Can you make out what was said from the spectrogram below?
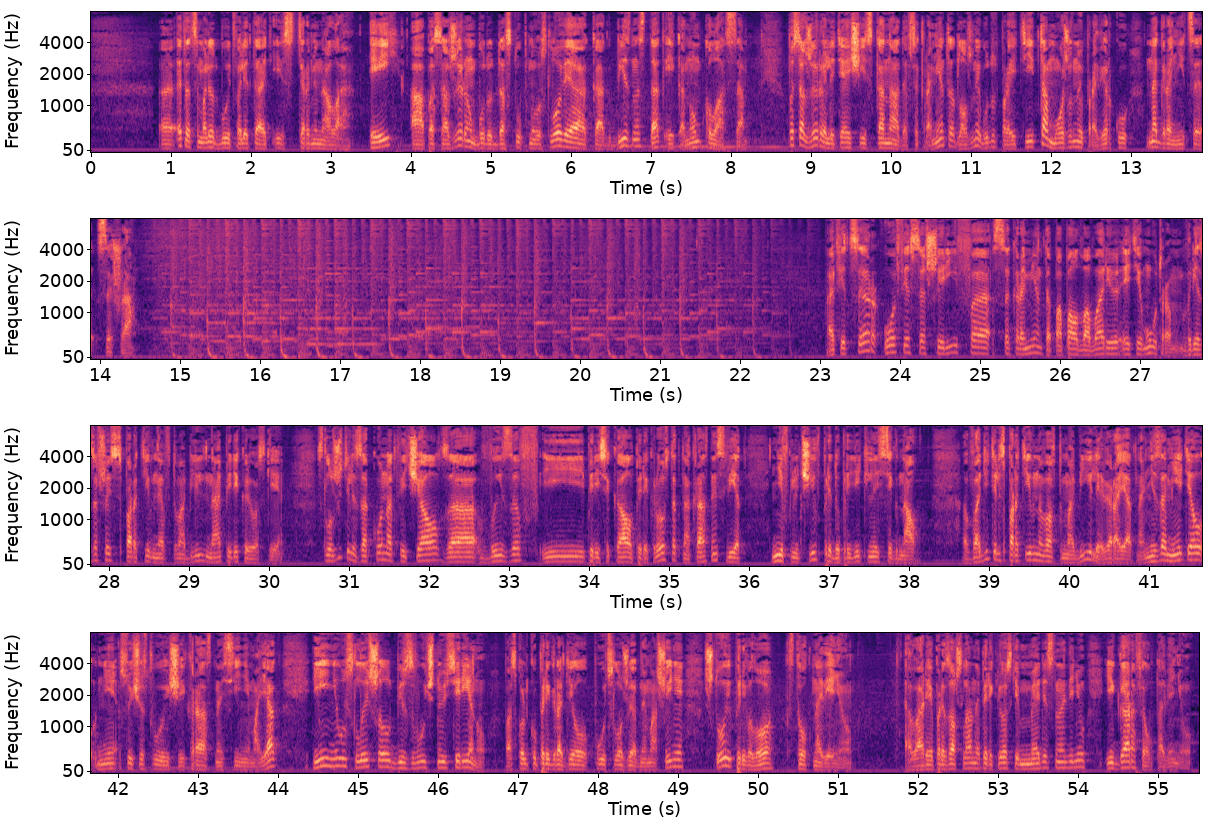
Э, этот самолет будет вылетать из терминала A, а пассажирам будут доступны условия как бизнес, так и эконом-класса. Пассажиры, летящие из Канады в Сакраменто, должны будут пройти таможенную проверку на границе США. Офицер офиса шерифа Сакрамента попал в аварию этим утром, врезавшись в спортивный автомобиль на перекрестке. Служитель закона отвечал за вызов и пересекал перекресток на красный свет, не включив предупредительный сигнал. Водитель спортивного автомобиля, вероятно, не заметил несуществующий красно-синий маяк и не услышал беззвучную сирену, поскольку преградил путь служебной машине, что и привело к столкновению. Авария произошла на перекрестке Мэдисон-авеню и Гарфилд-авеню.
